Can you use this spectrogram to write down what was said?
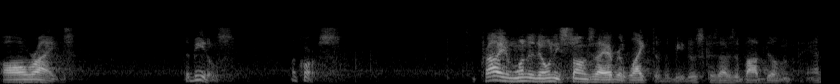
All right. The Beatles, of course. Probably one of the only songs I ever liked of the Beatles because I was a Bob Dylan fan.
